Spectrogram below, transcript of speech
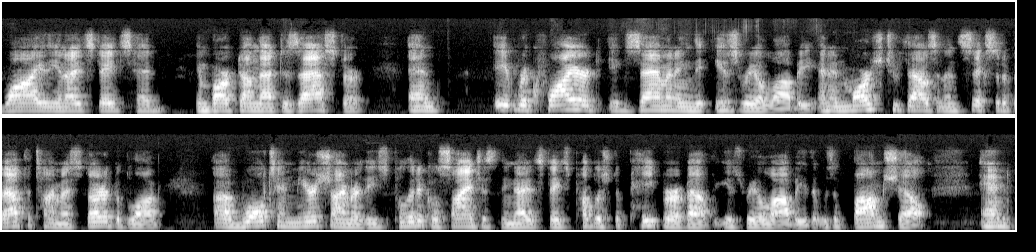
why the United States had embarked on that disaster. And it required examining the Israel lobby. And in March 2006, at about the time I started the blog, uh, Walt and Mearsheimer, these political scientists in the United States, published a paper about the Israel lobby that was a bombshell. And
